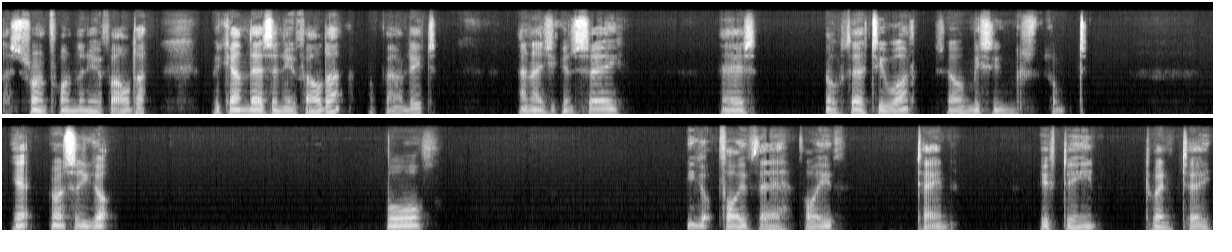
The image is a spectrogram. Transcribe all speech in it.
Let's try and find the new folder. We can there's a new folder. I found it. And as you can see there's oh 31 so I'm missing something. Yeah right so you got four. You got five there. Five ten fifteen twenty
